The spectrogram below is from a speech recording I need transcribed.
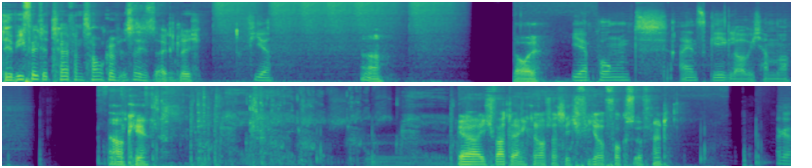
Der wievielte Teil von Soundcraft ist das jetzt eigentlich? 4. Ah. Lol. 4.1G, glaube ich, haben wir. Ah, okay. Ja, ich warte eigentlich darauf, dass sich Vierer Fox öffnet. Okay.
